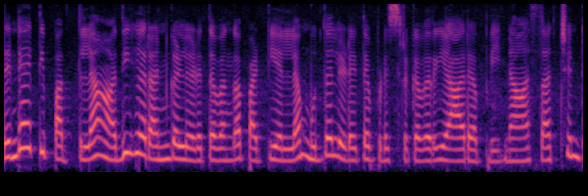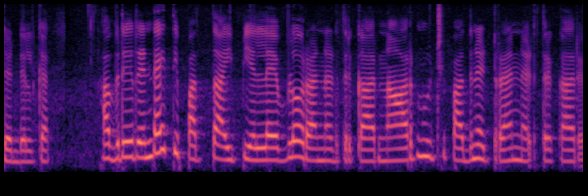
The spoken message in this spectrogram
ரெண்டாயிரத்தி பத்தில் அதிக ரன்கள் எடுத்தவங்க பட்டியலில் முதல் இடத்தை பிடிச்சிருக்கவர் யார் அப்படின்னா சச்சின் டெண்டுல்கர். அவர் ரெண்டாயிரத்தி பத்து ஐபிஎல்லில் எவ்வளோ ரன் எடுத்திருக்காருன்னா அறுநூற்றி பதினெட்டு ரன் எடுத்திருக்காரு.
